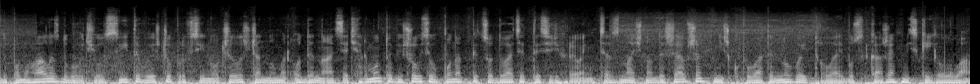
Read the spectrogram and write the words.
Допомагали здобувачі освіти вищого професійного училища номер 11 Ремонт обійшовся в понад 520 тисяч гривень. Це значно дешевше ніж купувати новий тролейбус, каже міський голова.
